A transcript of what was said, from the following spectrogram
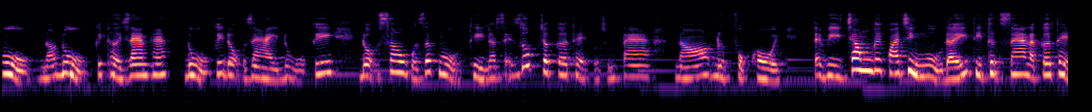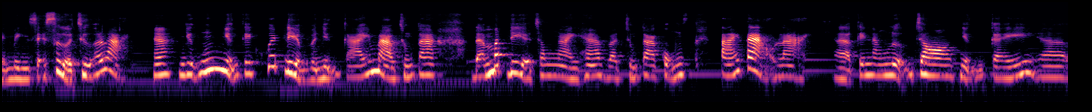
ngủ nó đủ cái thời gian ha đủ cái độ dài đủ cái độ sâu của giấc ngủ thì nó sẽ giúp cho cơ thể của chúng ta nó được phục hồi tại vì trong cái quá trình ngủ đấy thì thực ra là cơ thể mình sẽ sửa chữa lại ha? Những những cái khuyết điểm và những cái mà chúng ta đã mất đi ở trong ngày ha? Và chúng ta cũng tái tạo lại à, cái năng lượng cho những cái à,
